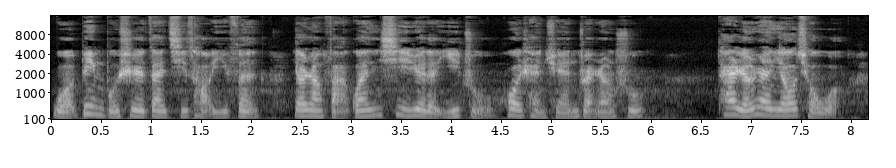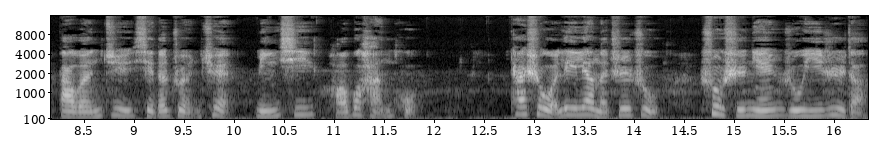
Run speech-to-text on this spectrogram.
我并不是在起草一份要让法官细阅的遗嘱或产权转让书。他仍然要求我把文句写得准确、明晰，毫不含糊。他是我力量的支柱。数十年如一日的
